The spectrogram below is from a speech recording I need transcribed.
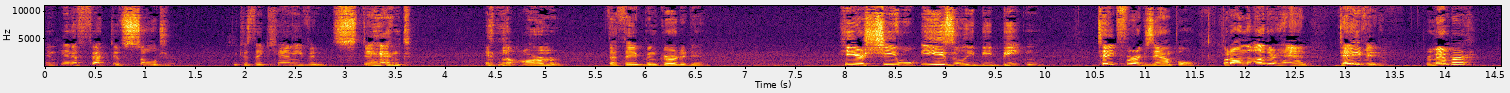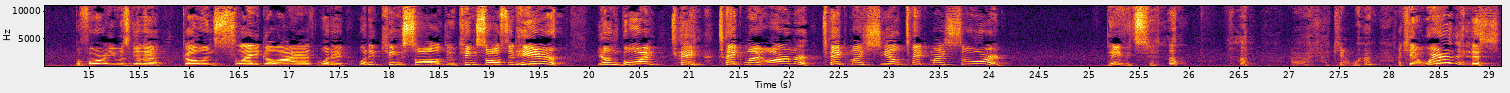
an ineffective soldier because they can't even stand in the armor that they've been girded in. He or she will easily be beaten. Take, for example, but on the other hand, David, remember? Before he was going to go and slay Goliath, what did, what did King Saul do? King Saul said, Here, young boy, take, take my armor, take my shield, take my sword. David said, I, can't wear, I can't wear this.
